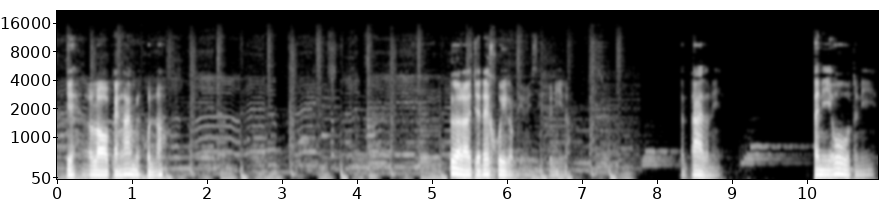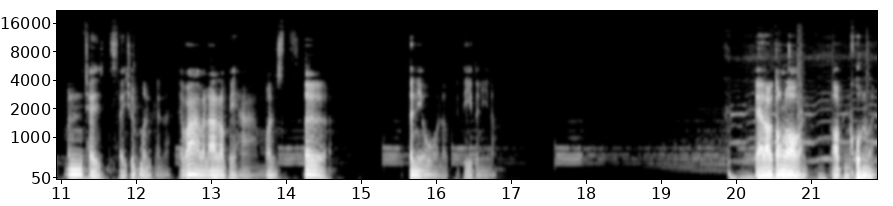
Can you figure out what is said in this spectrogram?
โอเคเรารอแปลงร่างเป็นคนเนาะเพื่อเราจะได้คุยกับ NPC ตัวนี้เนาะซันต้าตัวนี้ตานิโอตัวนี้มันใส่ใส่ชุดเหมือนกันนะ แต่ว่าเวลาเราไปหามอนสเตอร์ตานิโอเราไปตีตัวนี้เนาะแต่เราต้องรอก่อนรอเป็นคนก่อน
